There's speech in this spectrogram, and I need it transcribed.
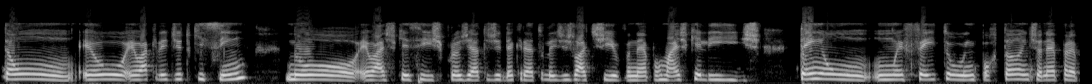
Então, eu, eu acredito que sim. No, eu acho que esses projetos de decreto legislativo, né, por mais que eles tenham um, um efeito importante né, para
